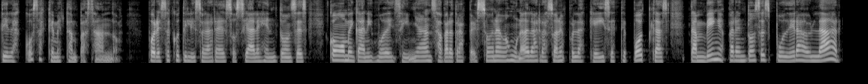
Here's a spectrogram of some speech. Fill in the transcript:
de las cosas que me están pasando. Por eso es que utilizo las redes sociales entonces como mecanismo de enseñanza para otras personas. Una de las razones por las que hice este podcast también es para entonces poder hablar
